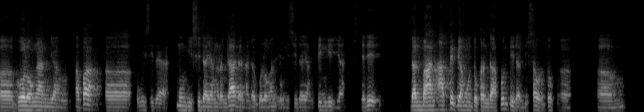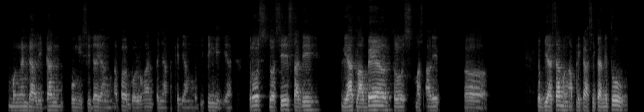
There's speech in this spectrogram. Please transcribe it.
uh, golongan yang apa uh, fungisida fungisida yang rendah dan ada golongan iya. fungisida yang tinggi ya. Jadi dan bahan aktif yang untuk rendah pun tidak bisa untuk uh, um, mengendalikan fungisida yang apa golongan penyakit yang lebih tinggi ya. Terus dosis tadi lihat label, terus Mas Alif uh, kebiasa mengaplikasikan itu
